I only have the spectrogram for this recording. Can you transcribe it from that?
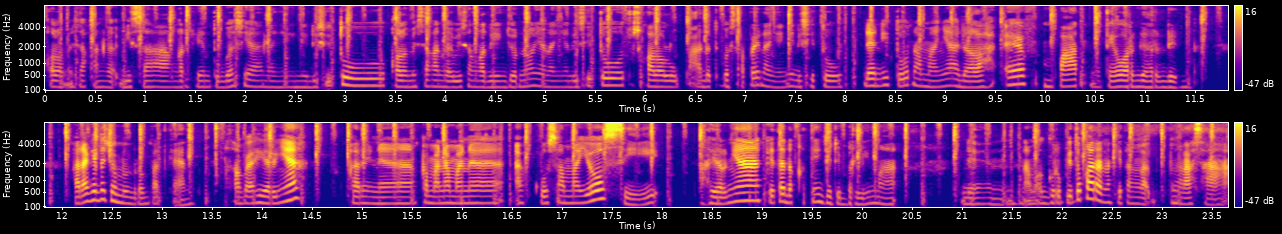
Kalau misalkan nggak bisa ngerjain tugas ya nanya ini di situ. Kalau misalkan nggak bisa ngerjain jurnal ya nanya di situ. Terus kalau lupa ada tugas apa ya nanyanya di situ. Dan itu namanya adalah F4 Meteor Garden. Karena kita cuma berempat kan? Sampai akhirnya karena ke mana-mana aku sama Yosi akhirnya kita deketnya jadi berlima dan nama grup itu karena kita nggak ngerasa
